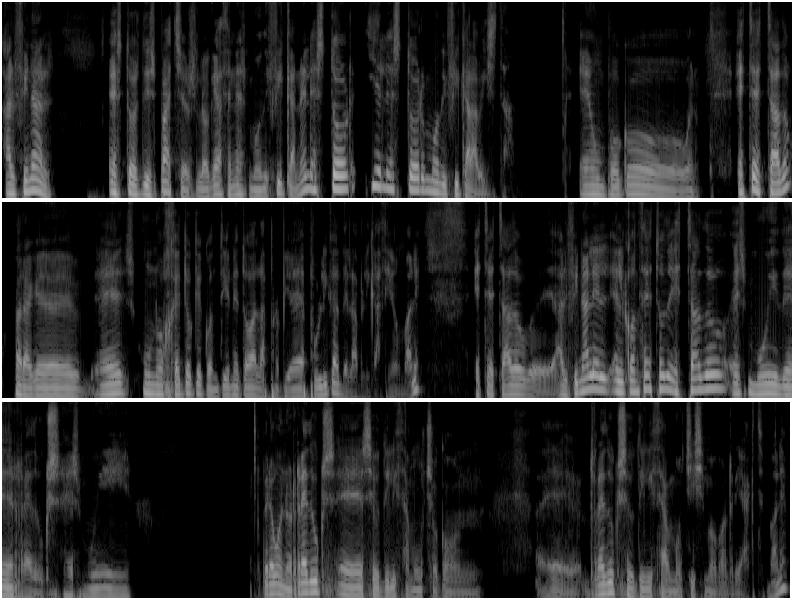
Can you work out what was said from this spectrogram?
al final, estos dispatchers lo que hacen es modifican el store y el store modifica la vista es un poco, bueno, este estado, para que es un objeto que contiene todas las propiedades públicas de la aplicación, ¿vale? Este estado, eh, al final el, concepto de estado es muy de Redux, es muy... Pero bueno, Redux eh, se utiliza mucho con... Redux se utiliza muchísimo con React, ¿vale?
